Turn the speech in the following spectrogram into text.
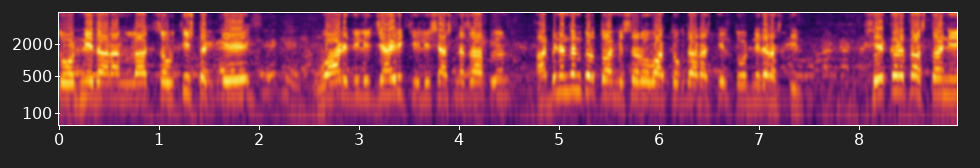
तोडणीदारांना चौतीस टक्के वाढ दिली जाहीर केली. शासनाचं आपण अभिनंदन करतो. आम्ही सर्व वाहतूकदार असतील तोडणीदार असतील. हे करत असताना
